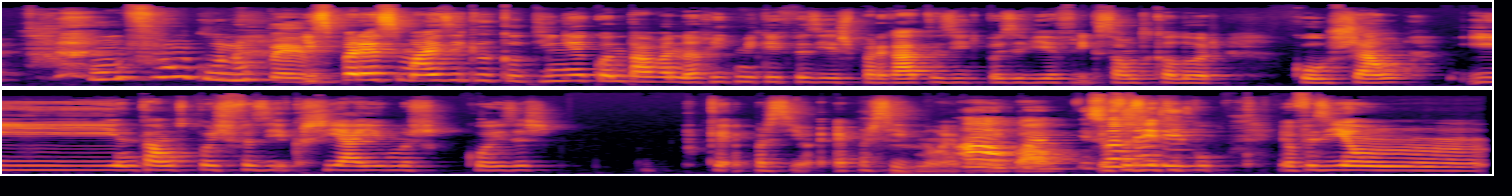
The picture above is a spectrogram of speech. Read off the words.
um frúnculo no pé. Isso parece mais aquilo que eu tinha quando estava na rítmica e fazia espargatas e depois havia fricção de calor com o chão e então depois fazia, crescia aí umas coisas porque parecia, é parecido, não é? Ah, é igual. ok. Isso eu faz fazia sentido. tipo, eu fazia um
